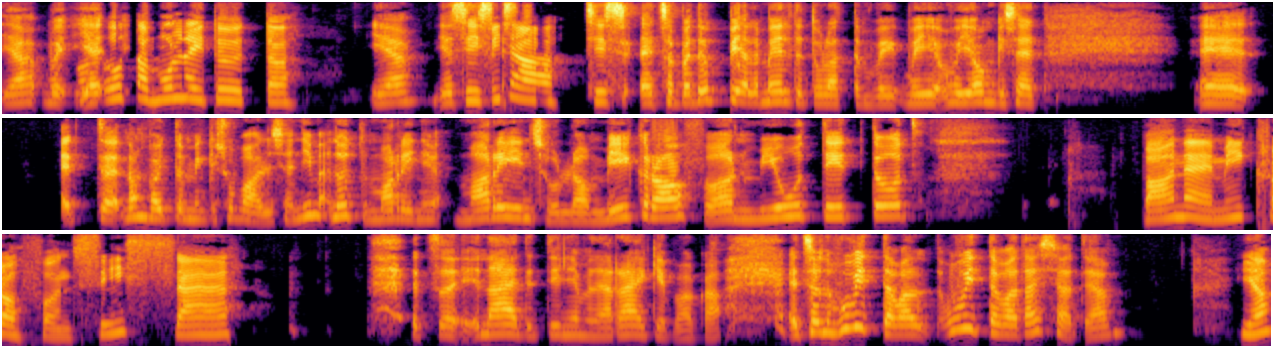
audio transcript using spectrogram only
jah, või ja.... oota, mul ei tööta. jah, ja siis, siis, et sa pead õppijale meelde tuletama või, või, või ongi see, et et noh, ma ütlen mingi suvalise nime, no ütlen Mari nime, Marin, sul on mikrofon mute itud. pane mikrofon sisse et sa näed, et inimene räägib, aga et see on huvitavad, huvitavad asjad jah jah,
